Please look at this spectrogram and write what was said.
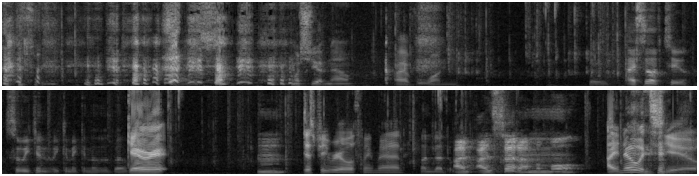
Nice. How much do you have now? I have one. Dude, I still have two, so we can we can make another bow. Garrett, Hmm. just be real with me, man. Another. I, I said I'm a mole. I know it's you,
